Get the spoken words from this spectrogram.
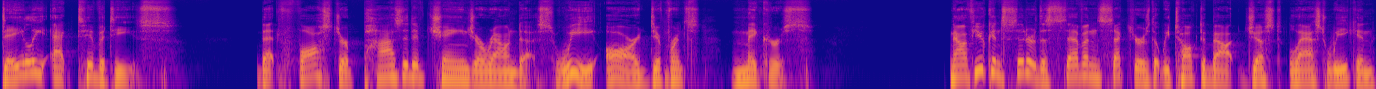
daily activities that foster positive change around us. We are difference makers. Now, if you consider the seven sectors that we talked about just last week and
